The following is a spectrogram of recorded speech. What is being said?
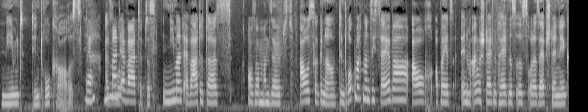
Nehmt den Druck raus. Ja, niemand also, erwartet es, niemand erwartet das. Außer man selbst. Außer, genau, den Druck macht man sich selber, auch ob man jetzt in einem Angestelltenverhältnis ist oder selbstständig.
